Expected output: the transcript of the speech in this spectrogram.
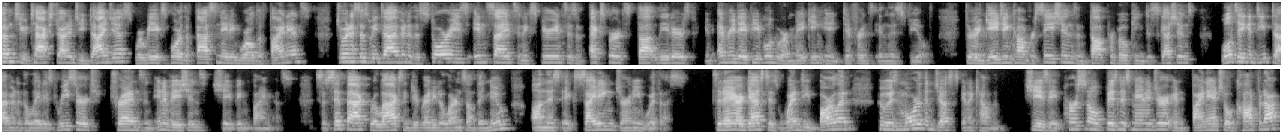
Welcome to Tax Strategy Digest, where we explore the fascinating world of finance. Join us as we dive into the stories, insights, and experiences of experts, thought leaders, and everyday people who are making a difference in this field. Through engaging conversations and thought provoking discussions, we'll take a deep dive into the latest research, trends, and innovations shaping finance. So sit back, relax, and get ready to learn something new on this exciting journey with us. Today, our guest is Wendy Barlin, who is more than just an accountant. She is a personal business manager and financial confidant,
